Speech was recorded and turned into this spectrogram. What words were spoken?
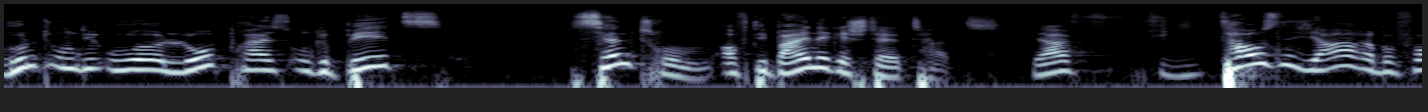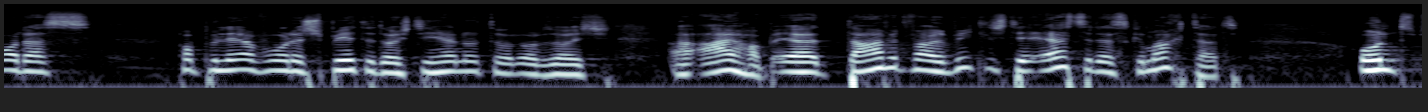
rund um die Uhr Lobpreis- und Gebetszentrum auf die Beine gestellt hat. Ja, tausende Jahre bevor das populär wurde, später durch die Hernutter oder durch äh, IHOP. Er, David war wirklich der Erste, der es gemacht hat. Und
